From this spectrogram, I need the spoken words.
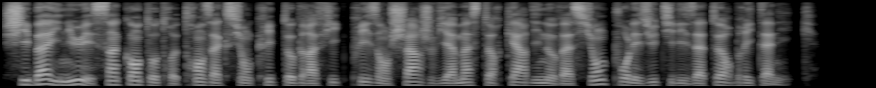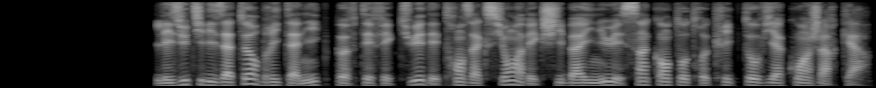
Shiba Inu et 50 autres transactions cryptographiques prises en charge via Mastercard Innovation pour les utilisateurs britanniques. Les utilisateurs britanniques peuvent effectuer des transactions avec Shiba Inu et 50 autres cryptos via CoinJarCard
